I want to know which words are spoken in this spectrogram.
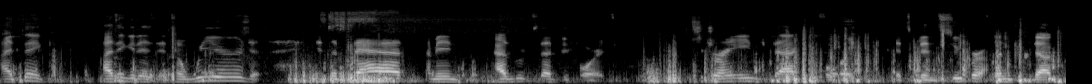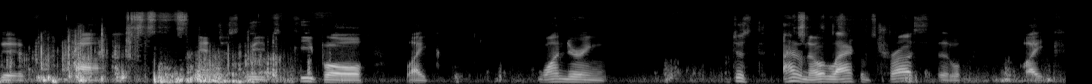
I think I think it is. It's a weird. A bad. I mean, as we've said before, it's strange back and forth. It's been super unproductive, um, and just leaves people like wondering. Just I don't know, lack of trust, like,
